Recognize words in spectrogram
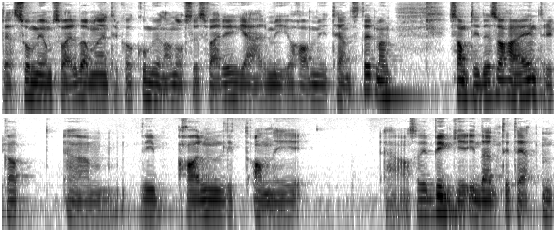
det så mye om Sverige, da, men jeg har inntrykk av at kommunene også i Sverige gjør mye og har mye tjenester. Men samtidig så har jeg inntrykk av at vi har en litt annen Altså, vi bygger identiteten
